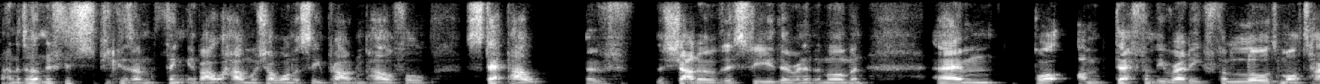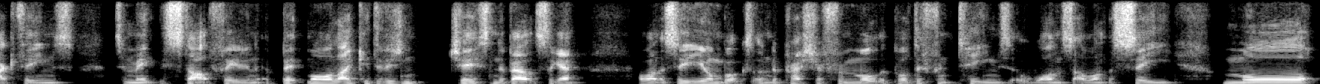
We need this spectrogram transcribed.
and I don't know if this is because I'm thinking about how much I want to see Proud and Powerful step out of the shadow of this feud they're in at the moment. Um, but I'm definitely ready for loads more tag teams to make this start feeling a bit more like a division chasing the belts again. I want to see Young Bucks under pressure from multiple different teams at once. I want to see more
